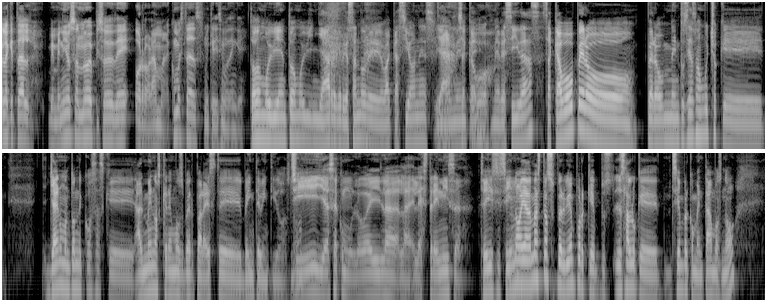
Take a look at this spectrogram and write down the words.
Hola, ¿qué tal? Bienvenidos a un nuevo episodio de Horrorama. ¿Cómo estás, mi queridísimo Dengue? Todo muy bien, todo muy bien. Ya regresando de vacaciones. Ya, se acabó. Merecidas. Se acabó, pero, pero me entusiasma mucho que ya hay un montón de cosas que al menos queremos ver para este 2022. ¿no? Sí, ya se acumuló ahí la, la, la estreniza. Sí, sí, sí. ¿No? No, y además está súper bien porque pues, es algo que siempre comentamos, ¿no?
